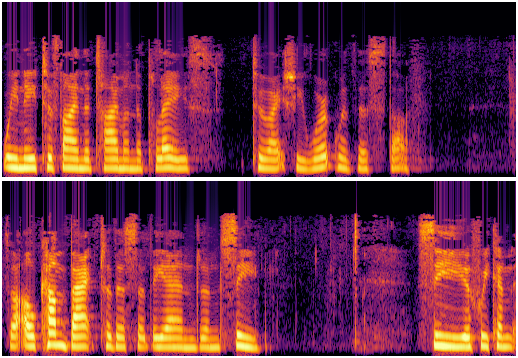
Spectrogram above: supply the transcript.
we need to find the time and the place to actually work with this stuff. So I'll come back to this at the end and see see if we can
